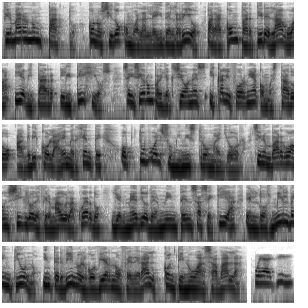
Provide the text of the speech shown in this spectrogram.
firmaron un pacto conocido como la ley del río, para compartir el agua y evitar litigios. Se hicieron proyecciones y California, como estado agrícola emergente, obtuvo el suministro mayor. Sin embargo, a un siglo de firmado el acuerdo y en medio de una intensa sequía, el 2021 intervino el gobierno federal, continúa Zavala. Fue allí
